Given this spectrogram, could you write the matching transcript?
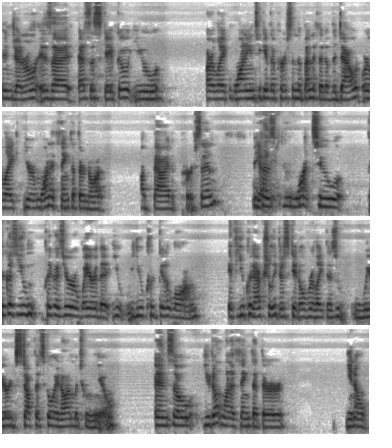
in general is that as a scapegoat you are like wanting to give the person the benefit of the doubt or like you want to think that they're not a bad person because you want to because you because you're aware that you you could get along if you could actually just get over like this weird stuff that's going on between you. And so you don't want to think that they're you know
